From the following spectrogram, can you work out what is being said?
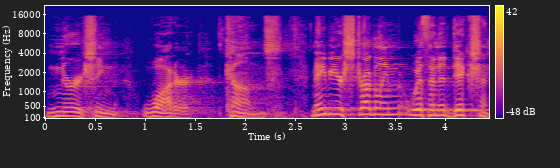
nourishing water comes. Maybe you're struggling with an addiction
